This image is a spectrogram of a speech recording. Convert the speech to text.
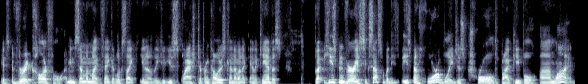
it's very colorful. I mean, someone might think it looks like you know the, you splash different colors kind of on a on a canvas, but he's been very successful. But he's he's been horribly just trolled by people online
